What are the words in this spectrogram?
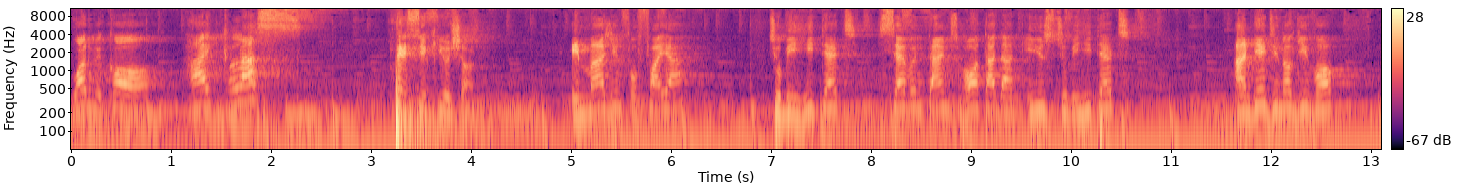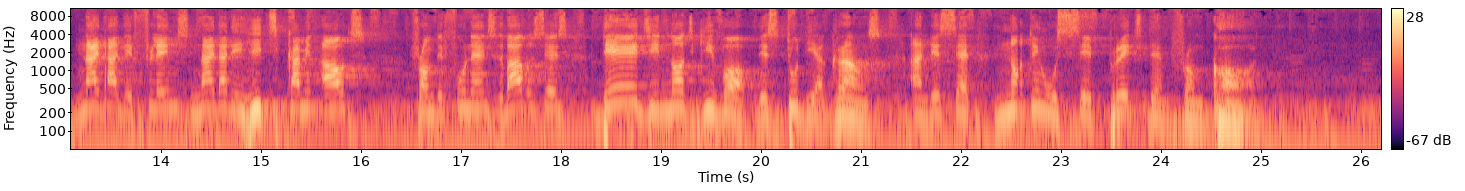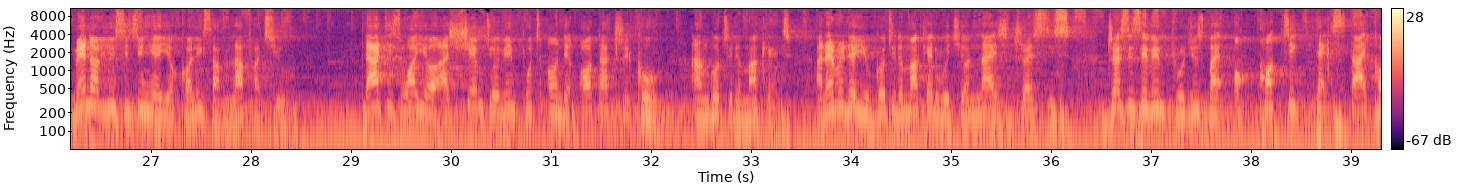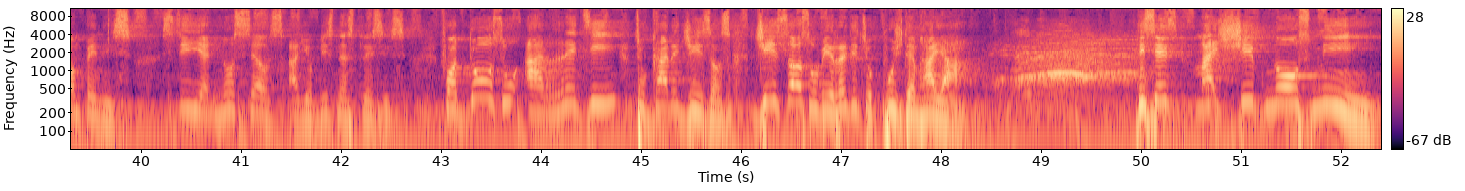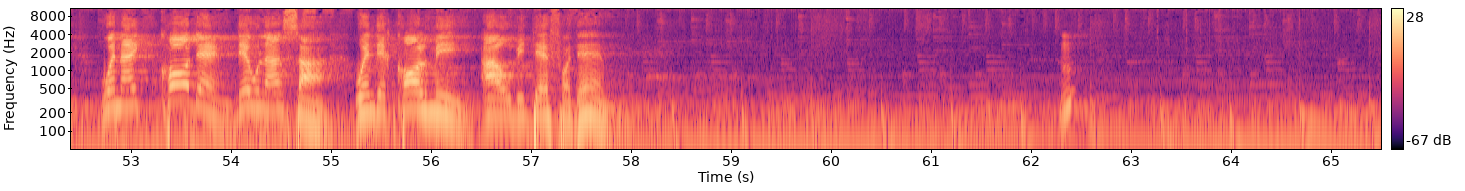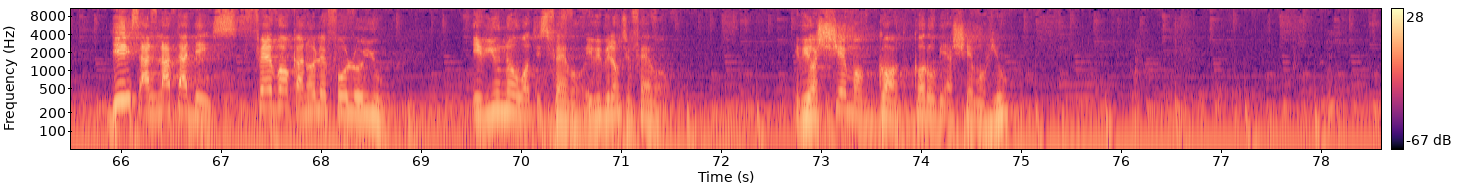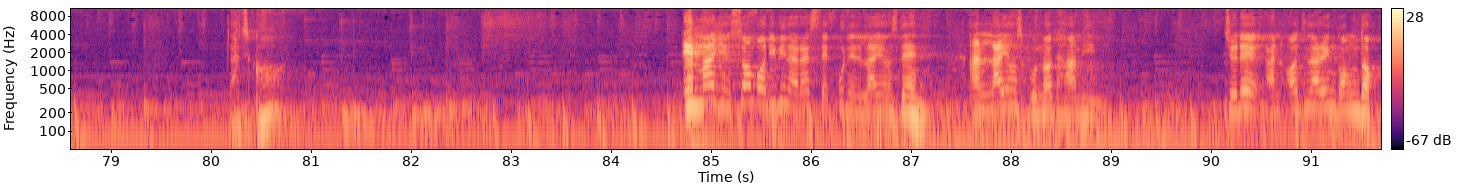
what we call high class persecution. Imagine for fire to be heated seven times hotter than it used to be heated. And they did not give up neither the flames, neither the heat coming out from the furnace. The Bible says they did not give up. They stood their grounds and they said, Nothing will separate them from God. Many of you sitting here, your colleagues have laughed at you. That is why you're ashamed to even put on the altar tricot and go to the market. And every day you go to the market with your nice dresses. Dresses even produced by occultic textile companies. Still yet no sales at your business places. For those who are ready to carry Jesus, Jesus will be ready to push them higher. He says, My sheep knows me. When I call them, they will answer. When they call me, I will be there for them. Hmm? These are latter days. Favor can only follow you if you know what is favor, if you belong to favor. If you're ashamed of God, God will be ashamed of you. Imagine somebody being arrested, put in the lion's den, and lions could not harm him. Today, an ordinary gong dog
